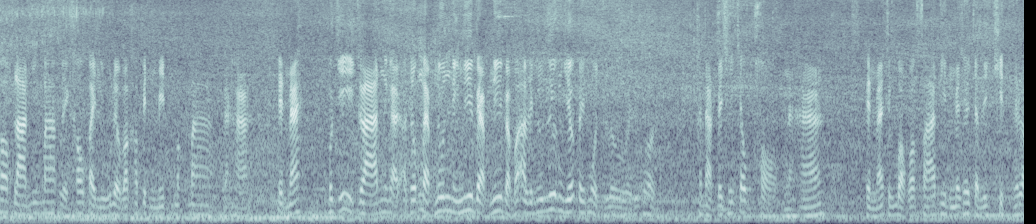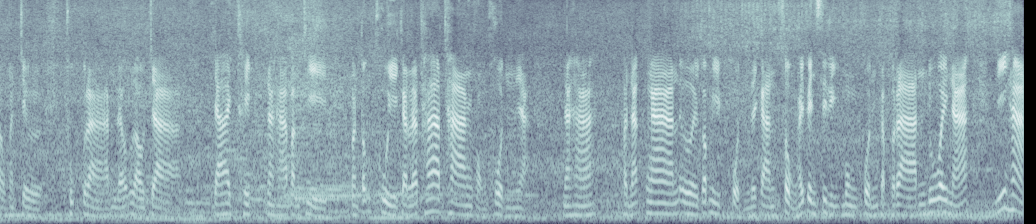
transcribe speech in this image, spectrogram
ชอบร้านนี้มากเลยเข้าไปรู้เลยว่าเขาเป็นมิตรมากๆนะฮะเห็นไหมเมื่อกี้อีกร้านหนึงอะอาตรงแบบนู่นนี่แบบนี้แบบว่าอะไรเรื่องเยอะไปหมดเลยทุกคนขนาดไม่ใช่เจ้าของนะฮะเห็นไหมถึงบอกว่าฟ้าดินไม่ใช่จะลิขิตให้เรามาเจอทุกร้านแล้วเราจะได้คลิปนะฮะบางทีมันต้องคุยกันและท่าทางของคนเนี่ยนะฮะ พนักงานเอ่ยก็มีผลในการส่งให้เป็นสิริมงคลกับร้านด้วยนะ นี่ฮะ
